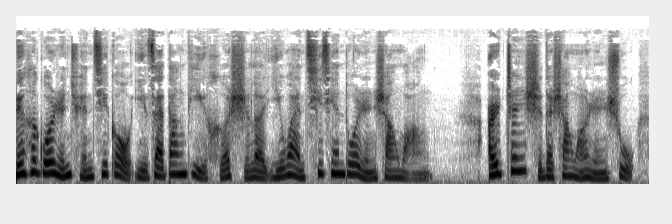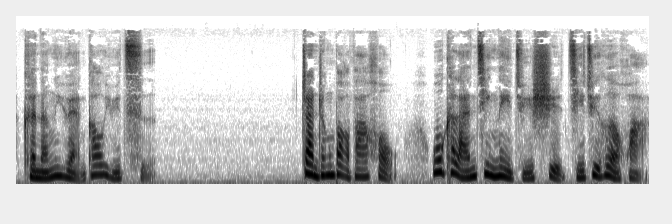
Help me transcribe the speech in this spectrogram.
联合国人权机构已在当地核实了一万七千多人伤亡，而真实的伤亡人数可能远高于此。战争爆发后，乌克兰境内局势急剧恶化，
